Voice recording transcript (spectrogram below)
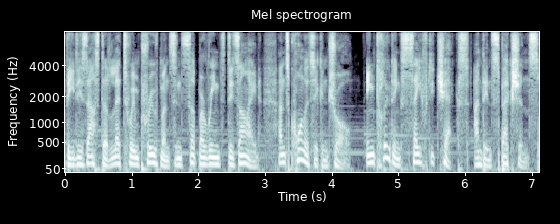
The disaster led to improvements in submarines design and quality control, including safety checks and inspections.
